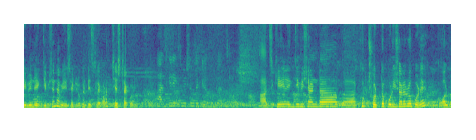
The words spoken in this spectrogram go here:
বিভিন্ন এক্সিবিশনে আমি সেগুলোকে ডিসপ্লে করার চেষ্টা করি। আজকের এক্সিবিশনটা আজকের এক্সিবিশনটা খুব ছোট্ট পরিসরের ওপরে, অল্প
